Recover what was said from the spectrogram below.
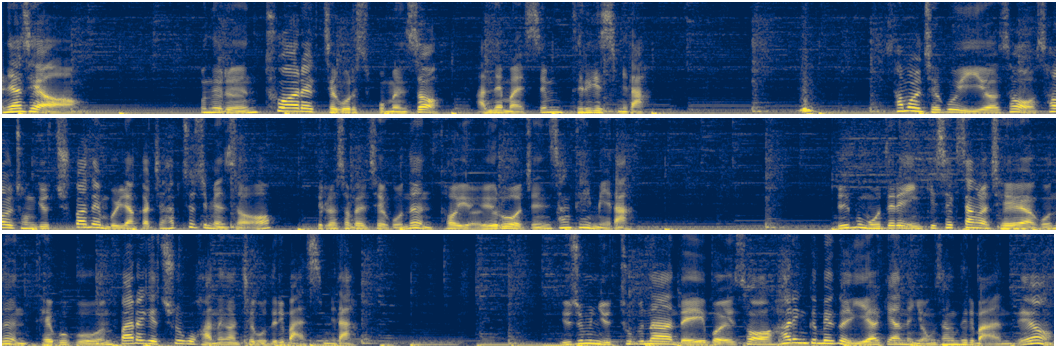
안녕하세요. 오늘은 투아렉 재고를 보면서 안내 말씀 드리겠습니다. 3월 재고에 이어서 4월 정규 추가된 물량까지 합쳐지면서 딜러서벨 재고는 더 여유로워진 상태입니다. 일부 모델의 인기 색상을 제외하고는 대부분 빠르게 출고 가능한 재고들이 많습니다. 요즘은 유튜브나 네이버에서 할인 금액을 이야기하는 영상들이 많은데요.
